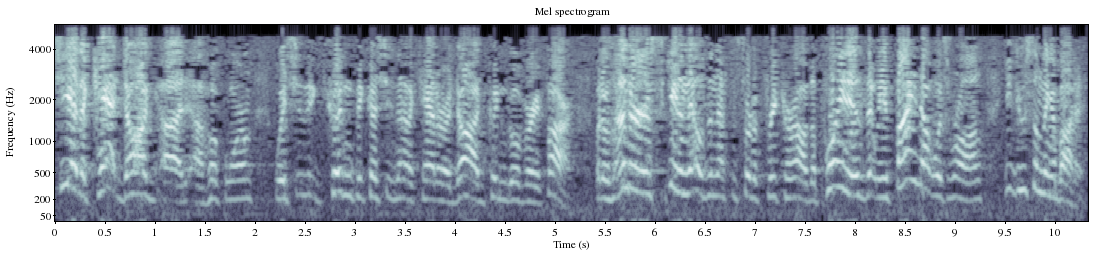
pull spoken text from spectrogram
She had a cat dog uh, hookworm, which couldn't, because she's not a cat or a dog, couldn't go very far. But it was under her skin, and that was enough to sort of freak her out. The point is that when you find out what's wrong, you do something about it.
